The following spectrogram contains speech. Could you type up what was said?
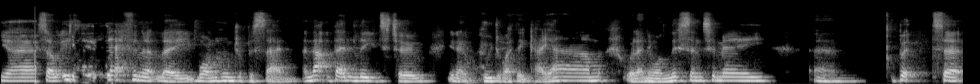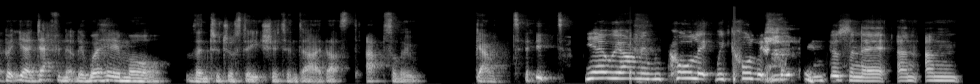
Yeah. So it's definitely 100%. And that then leads to, you know, who do I think I am? Will anyone listen to me? Um, but uh, but yeah, definitely we're here more than to just eat shit and die. That's absolute guaranteed. Yeah, we are. I mean, we call it we call it living, doesn't it? And and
